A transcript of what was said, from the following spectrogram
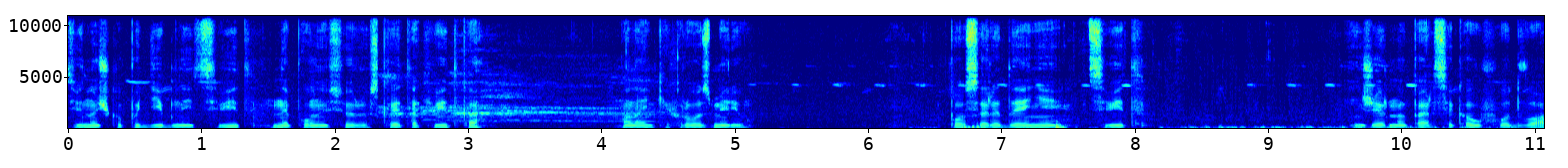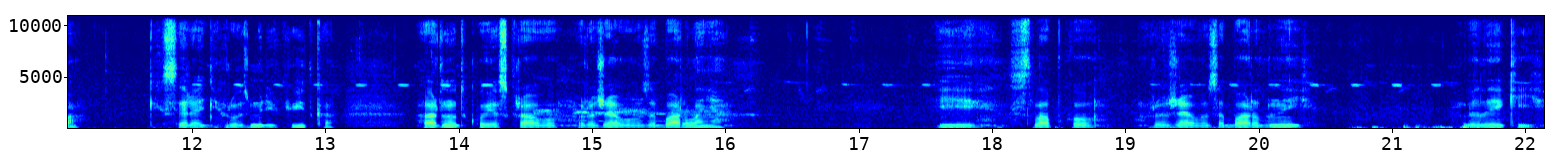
дзвіночкоподібний цвіт, не повністю розкрита квітка маленьких розмірів. Посередині цвіт інжирного персика UFO 2, таких середніх розмірів квітка, гарно такого яскраво рожевого забарвлення і слабко рожево забарвлений великий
